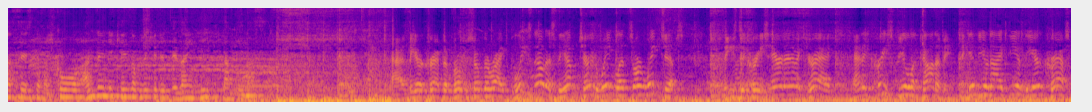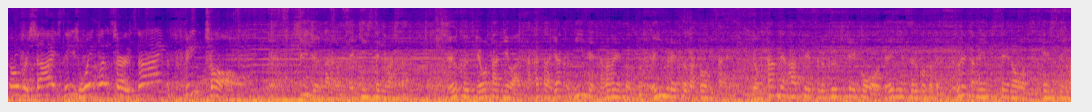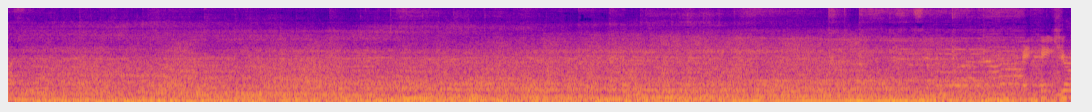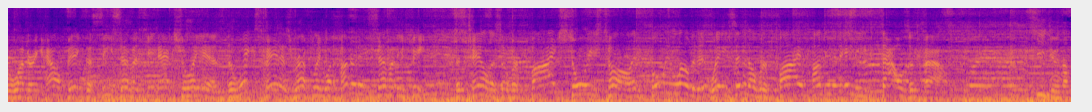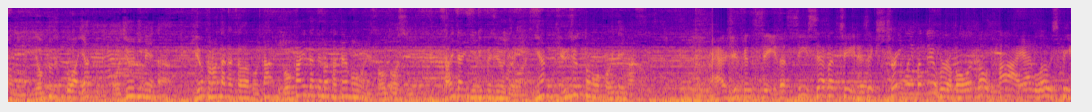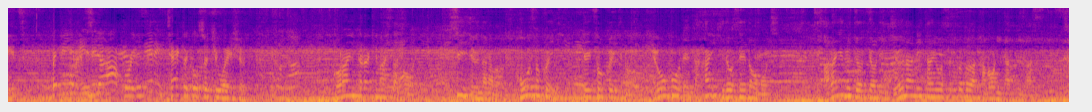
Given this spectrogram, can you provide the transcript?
発生しても飛行を安全に継続できるデザインになっています As the aircraft approaches from the right, please notice the upturned winglets or wingtips. These decrease aerodynamic drag and increase fuel economy. To give you an idea of the aircraft's oversize, these winglets are 9 feet tall. C17 が接近してきました主翼両端には高さ約2.7メートルのウィングレットが装備され翼端で発生する空気抵抗を低減することで優れた燃費性能を実現しています you're wondering how big the C-17 actually is, the wingspan is roughly 170 feet. The tail is over five stories tall and fully loaded it weighs in at over 580,000 pounds. C17 の翼幅は約52メーター尾翼の高さは 5, た5階建ての建物に相当し最大離陸重量は290トンを超えています As you can see, the C-17 is extremely maneuverable at both high and low speeds, making it easy to ご覧いただきました通り C17 は高速域低速域の両方で高い機動性能を持ちあらゆる状況に柔軟に対応することが可能になっています。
